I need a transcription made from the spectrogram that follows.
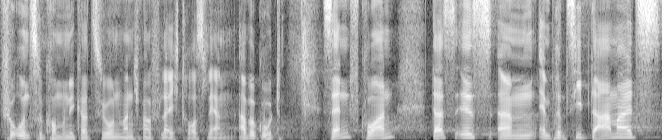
für unsere Kommunikation manchmal vielleicht daraus lernen. Aber gut. Senfkorn, das ist ähm, im Prinzip damals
